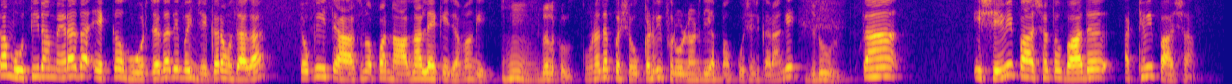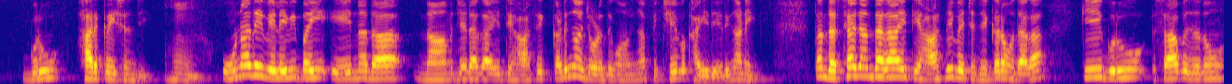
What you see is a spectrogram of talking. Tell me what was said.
ਤਾਂ ਮੋਤੀ ਰਾਮ ਮਹਿਰਾ ਦਾ ਇੱਕ ਹੋਰ ਜਗ੍ਹਾ ਤੇ ਬਈ ਜ਼ਿਕਰ ਆਉਂਦਾਗਾ ਕਿਉਂਕਿ ਇਤਿਹਾਸ ਨੂੰ ਆਪਾਂ ਨਾਲ ਨਾਲ ਲੈ ਕੇ ਜਾਵਾਂਗੇ। ਹੂੰ ਬਿਲਕੁਲ। ਉਹਨਾਂ ਦਾ ਪਿਛੋਕੜ ਵੀ ਫਰੋਲਣ ਦੀ ਆਪਾਂ ਕੋਸ਼ਿਸ਼ ਕਰਾਂਗੇ। ਜ਼ਰੂਰ। ਤਾਂ ਇਹ 6ਵੇਂ ਪਾਤਸ਼ਾਹ ਤੋਂ ਬਾਅਦ 8ਵੇਂ ਪਾਤਸ਼ਾਹ ਗੁਰੂ ਹਰਕ੍ਰਿਸ਼ਨ ਜੀ। ਹੂੰ। ਉਹਨਾਂ ਦੇ ਵੇਲੇ ਵੀ ਬਈ ਇਹਨਾਂ ਦਾ ਨਾਮ ਜਿਹੜਾਗਾ ਇਤਿਹਾਸਿਕ ਕੜੀਆਂ ਜੁੜਦੀਆਂ ਹੋਈਆਂ ਪਿੱਛੇ ਵਿਖਾਈ ਦੇ ਰਹੀਆਂ ਨੇ। ਤਾਂ ਦੱਸਿਆ ਜਾਂਦਾਗਾ ਇਤਿਹਾਸ ਦੇ ਵਿੱਚ ਜ਼ਿਕਰ ਆਉਂਦਾਗਾ ਕਿ ਗੁਰੂ ਸਾਹਿਬ ਜਦੋਂ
